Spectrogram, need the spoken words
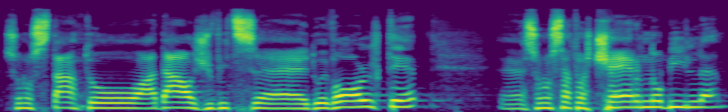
sono stato ad Auschwitz eh, due volte, eh, sono stato a Chernobyl,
